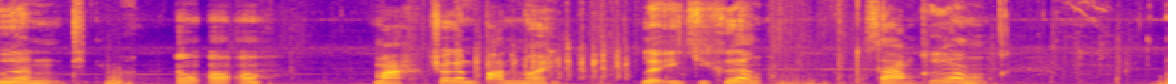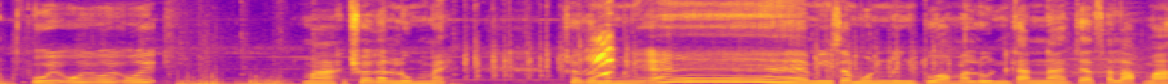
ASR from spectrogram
พื่อนๆ เอาเอาเอามาช่วยกันปั่นหน่อย เหลืออีกกี่เครื่องสามเครื่อง อุ้ยอุ้ยอุ้ยอุ้ยมาช่วยกันลุมไหม ช่วยกันลุมนี่มีสมุนหนึ่งตัวมาลุ้นกันนะ จะสลับมา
